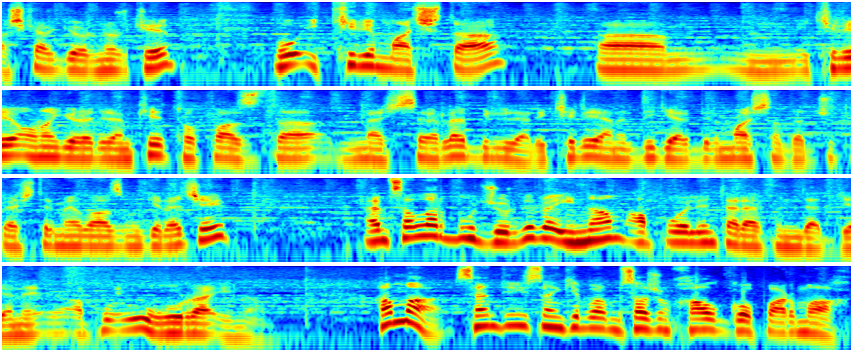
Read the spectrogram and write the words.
aşkar görünür ki, bu ikili maçda Ə, ikili ona görə deyirəm ki, Topazda məşqçilər bilirlər ikili, yəni digər bir maçla da cütləşdirmək lazım gələcək. Əmsallar bu cürdür və inam Apoelin tərəfindədir. Yəni uğura inam. Amma sən deyirsən ki, məsəl üçün xalq qoparmaq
